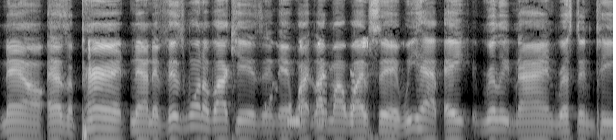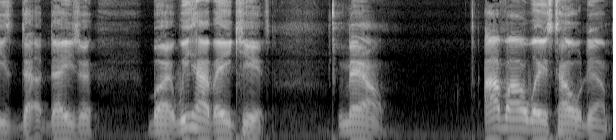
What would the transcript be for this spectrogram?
Now, as a parent, now if it's one of our kids, and, and like my wife said, we have eight, really nine. Rest in peace, De- Deja. But we have eight kids. Now, I've always told them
